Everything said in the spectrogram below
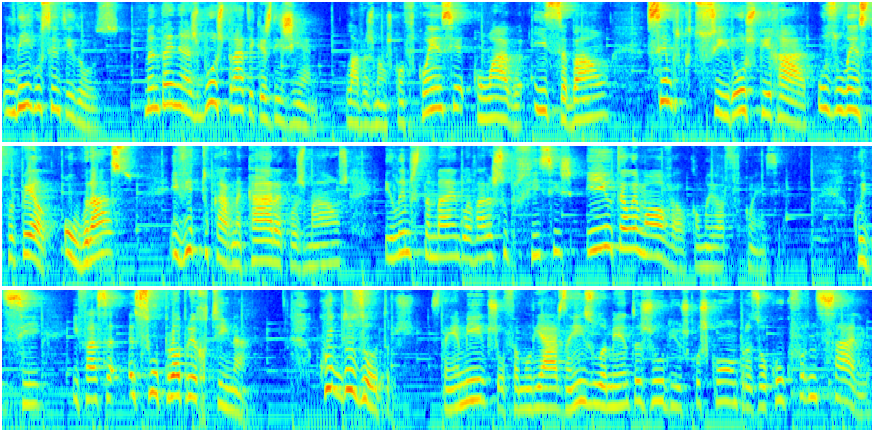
ligue o 112. Mantenha as boas práticas de higiene. Lave as mãos com frequência, com água e sabão. Sempre que tossir ou espirrar, use o lenço de papel ou o braço Evite tocar na cara com as mãos e lembre-se também de lavar as superfícies e o telemóvel com maior frequência. Cuide de si e faça a sua própria rotina. Cuide dos outros. Se tem amigos ou familiares em isolamento, ajude-os com as compras ou com o que for necessário.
